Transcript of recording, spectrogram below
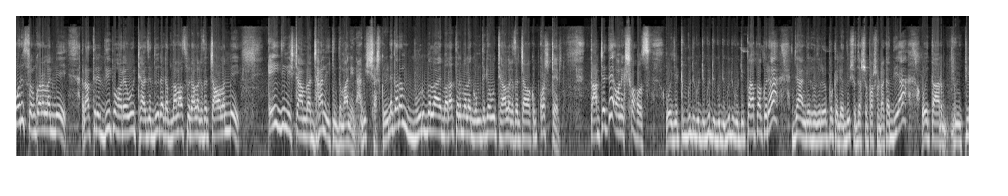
পরিশ্রম করা লাগবে। রাত্রের দ্বিপহরে উঠা যে দুই রাকাত নামাজ পড়ে আল্লাহর কাছে চাওয়া লাগবে। এই জিনিসটা আমরা জানি কিন্তু মানি না, বিশ্বাস করি না। কারণ ভোরবেলায় বা রাতের বেলায় ঘুম থেকে উঠে আল্লাহ কাছে চাওয়া খুব কষ্টের। তার চাইতে অনেক সহজ। ওই যে টুকুটি গুটি গুটি গুটি গুটি গুটি পা পা করে জাহাঙ্গীর হুজুরের পকেটে দুশো চারশো পাঁচশো টাকা দিয়া ওই তার পি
